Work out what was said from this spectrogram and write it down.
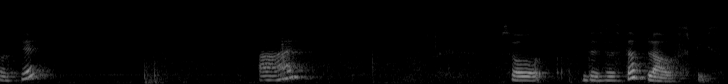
Okay. And so this is the blouse piece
